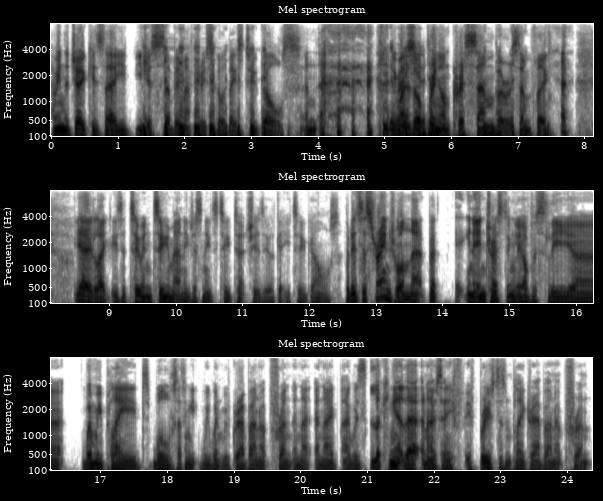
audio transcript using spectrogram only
I mean, the joke is there, you, you just sub him after he scored those two goals. And you might as well bring down. on Chris Samba or something. Yeah, like he's a two in two man. He just needs two touches. He'll get you two goals. But it's a strange one that. But you know, interestingly, obviously, uh, when we played Wolves, I think we went with Grabban up front, and I and I, I was looking at that, and I was saying if, if Bruce doesn't play Grabban up front,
